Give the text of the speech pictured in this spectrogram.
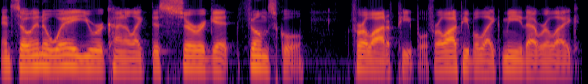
And so, in a way, you were kind of like this surrogate film school for a lot of people. For a lot of people like me that were like,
